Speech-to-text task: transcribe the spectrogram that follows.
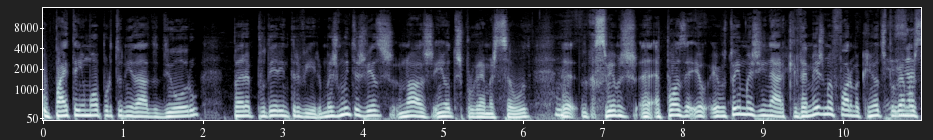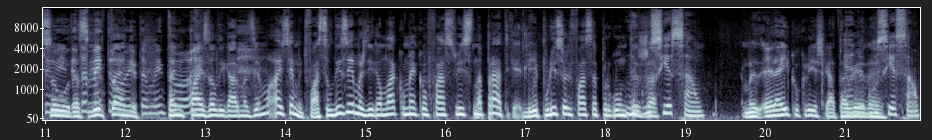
o pai tem uma oportunidade de ouro para poder intervir. Mas muitas vezes nós, em outros programas de saúde, uh, recebemos, uh, após. Eu, eu, estou a imaginar que, da mesma forma que em outros programas Exatamente, de saúde, a seguir tô, tenho, tenho pais a ligar-me a dizer: ah, Isso é muito fácil dizer, mas diga-me lá como é que eu faço isso na prática. E por isso eu lhe faço a pergunta Negociação. já. Mas era aí que eu queria chegar, está a ver? É negociação.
